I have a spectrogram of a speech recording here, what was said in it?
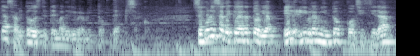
ya sabe, todo este tema del libramiento de Apizaco. Según esa declaratoria, el libramiento consistirá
